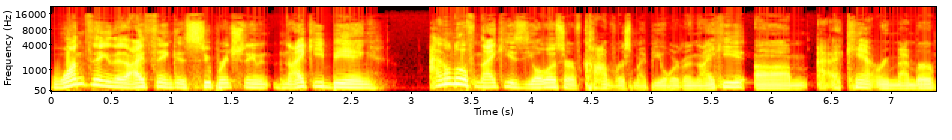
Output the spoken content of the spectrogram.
one thing that I think is super interesting, Nike being, I don't know if Nike is the oldest or if Converse might be older than Nike. Um, I, I can't remember.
